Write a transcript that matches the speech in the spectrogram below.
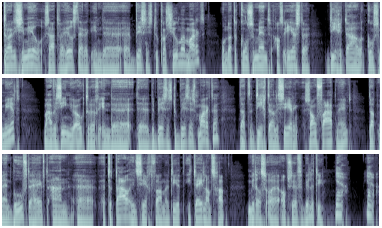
Traditioneel zaten we heel sterk in de business-to-consumer markt. Omdat de consument als eerste digitaal consumeert. Maar we zien nu ook terug in de, de, de business-to-business markten dat de digitalisering zo'n vaart neemt dat men behoefte heeft aan uh, het totaalinzicht van het IT-landschap middels uh, observability. Ja, ja.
